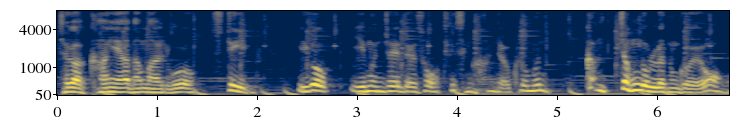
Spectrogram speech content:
제가 강의하다 말고 스티브 이거 이 문제에 대해서 어떻게 생각하냐 그러면 깜짝 놀라는 거예요. 어,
